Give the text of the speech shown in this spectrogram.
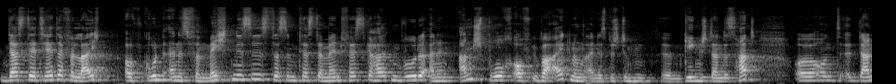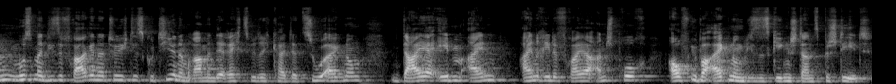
dass der Täter vielleicht aufgrund eines Vermächtnisses, das im Testament festgehalten wurde, einen Anspruch auf Übereignung eines bestimmten äh, Gegenstandes hat. Äh, und dann muss man diese Frage natürlich diskutieren im Rahmen der Rechtswidrigkeit der Zueignung, da ja eben ein einredefreier Anspruch auf Übereignung dieses Gegenstands besteht.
